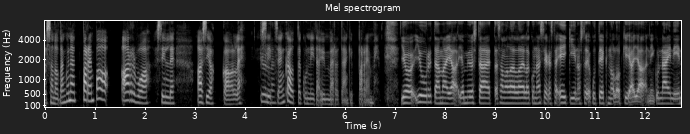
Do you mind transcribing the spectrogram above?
sanotaanko näin, parempaa arvoa sille asiakkaalle – Kyllä. Sit sen kautta, kun niitä ymmärretäänkin paremmin. Joo, juuri tämä ja, ja myös tämä, että samalla lailla kun asiakasta ei kiinnosta joku teknologia ja niin kuin näin, niin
